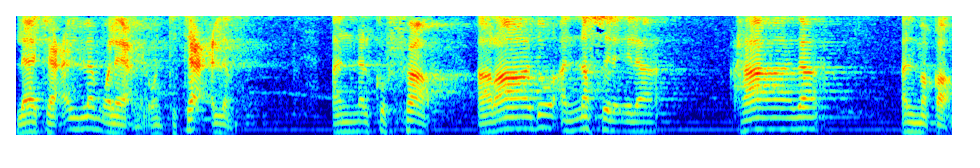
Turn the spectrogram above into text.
لا تعلم ولا يعمل. وأنت تعلم أن الكفار أرادوا أن نصل إلى هذا المقام.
